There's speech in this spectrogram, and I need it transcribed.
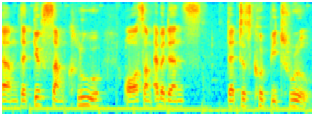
um, that gives some clue or some evidence that this could be true.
